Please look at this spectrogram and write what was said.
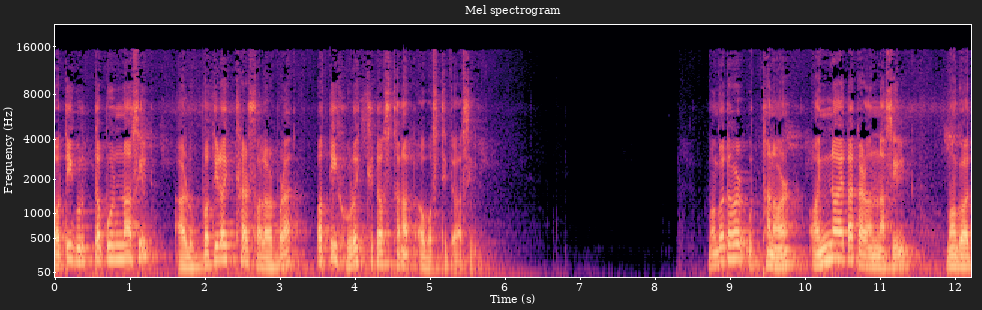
অতি গুৰুত্বপূৰ্ণ আছিল আৰু প্ৰতিৰক্ষাৰ ফালৰ পৰা অতি সুৰক্ষিত স্থানত অৱস্থিত আছিল। মগধৰ উত্থানৰ অন্য এটা কাৰণ নাছিল মগধ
